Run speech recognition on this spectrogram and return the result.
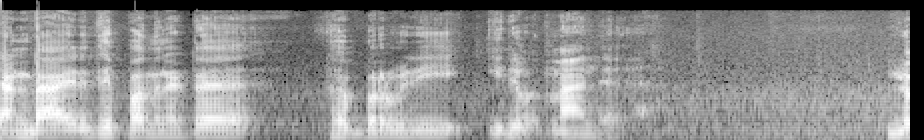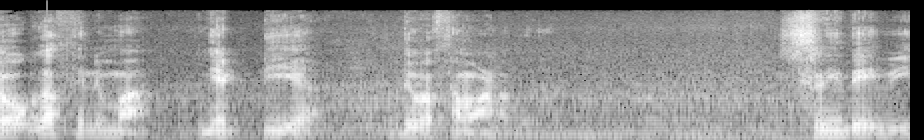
രണ്ടായിരത്തി പതിനെട്ട് ഫെബ്രുവരി ഇരുപത്തിനാല് ലോക സിനിമ ഞെട്ടിയ ദിവസമാണത്. ശ്രീദേവി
